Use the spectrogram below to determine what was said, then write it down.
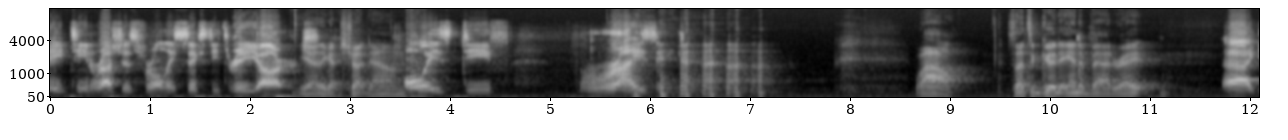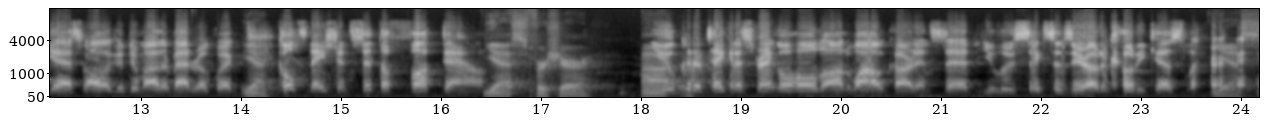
18 rushes for only 63 yards. Yeah, they got shut down. Boys' Deef rising. wow. So that's a good and a bad, right? I guess. I'll go do my other bad real quick. Yeah. Colts Nation, sit the fuck down. Yes, for sure. Uh, You could have taken a stranglehold on wild card. Instead, you lose six to zero to Cody Kessler. yes.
